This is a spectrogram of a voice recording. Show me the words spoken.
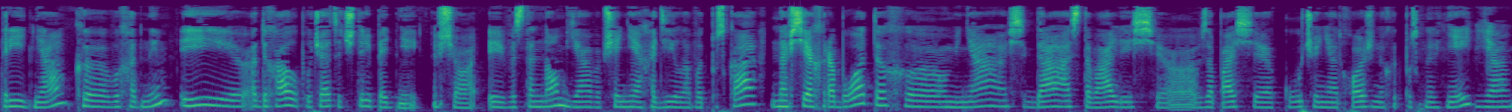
три дня к выходным, и отдыхала, получается, 4-5 дней. Все. И в остальном я вообще не ходила в отпуска. На всех работах э, у меня всегда оставались э, в запасе куча неотхоженных отпускных дней. Я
